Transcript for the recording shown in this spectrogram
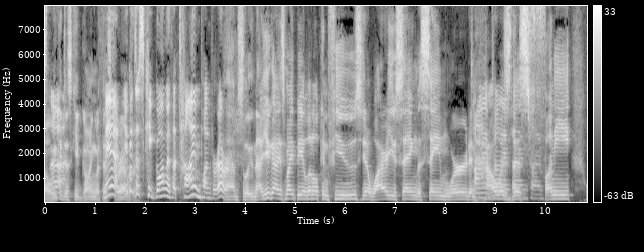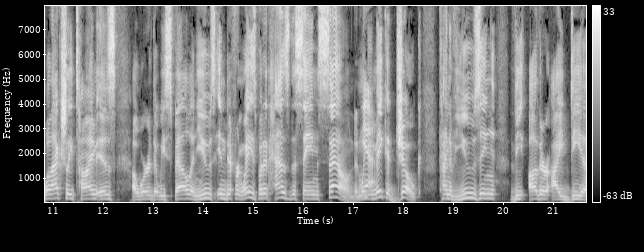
Oh, we could just keep going with this Ah. Man, forever. you could just keep going with a time pun forever. Absolutely. Now, you guys might be a little confused. You know, why are you saying the same word and Time, how is time, this time, time. funny? Well, actually, time is a word that we spell and use in different ways, but it has the same sound. And when Yeah. you make a joke, kind of using the other idea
